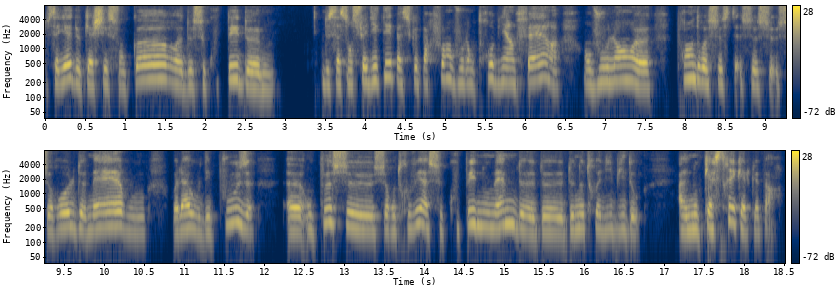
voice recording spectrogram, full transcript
ça y est, de cacher son corps, de se couper de, sa sensualité, parce que parfois, en voulant trop bien faire, en voulant euh, prendre ce, rôle de mère ou voilà ou d'épouse, euh, on peut se, retrouver à se couper nous-mêmes de, notre libido, à nous castrer quelque part.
